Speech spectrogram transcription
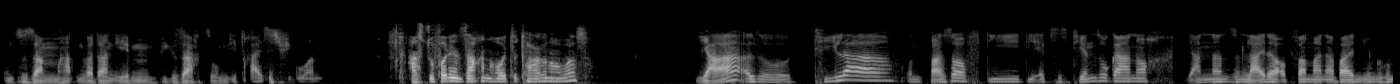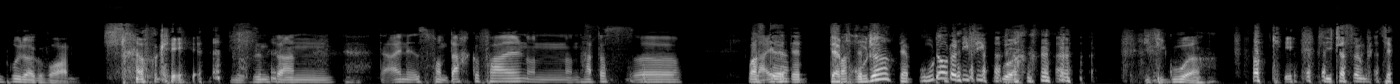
Und zusammen hatten wir dann eben, wie gesagt, so um die 30 Figuren. Hast du von den Sachen heutzutage noch was? Ja, also Tila und Basov, die, die existieren sogar noch. Die anderen sind leider Opfer meiner beiden jüngeren Brüder geworden. Okay. Die sind dann, der eine ist vom Dach gefallen und, und hat das, äh, Was Leider. der, der, Der was, Bruder? Der, der Bruder oder die Figur? die Figur. okay. Nicht, dass irgendwelche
